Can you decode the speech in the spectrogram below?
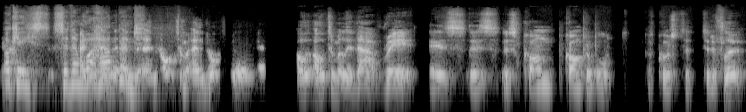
yeah. Okay. So then, what and, happened? And, and, ultimately, and ultimately, ultimately, that rate is is is com- comparable, of course, to, to the flu.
